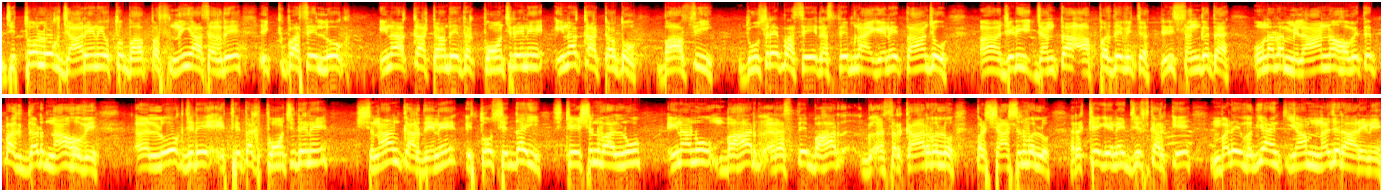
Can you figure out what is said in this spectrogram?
ਜਿੱਥੋਂ ਲੋਕ ਜਾ ਰਹੇ ਨੇ ਉੱਥੋਂ ਵਾਪਸ ਨਹੀਂ ਆ ਸਕਦੇ। ਇੱਕ ਪਾਸੇ ਲੋਕ ਇਹਨਾਂ ਘਾਟਾਂ ਦੇ ਤੱਕ ਪਹੁੰਚ ਰਹੇ ਨੇ ਇਹਨਾਂ ਘਾਟਾਂ ਤੋਂ ਵਾਪਸੀ ਦੂਸਰੇ ਪਾਸੇ ਰਸਤੇ ਬਣਾਏ ਗਏ ਨੇ ਤਾਂ ਜੋ ਜਿਹੜੀ ਜਨਤਾ ਆਪਸ ਦੇ ਵਿੱਚ ਜਿਹੜੀ ਸੰਗਤ ਹੈ, ਉਹਨਾਂ ਦਾ ਮਿਲਾਨ ਨਾ ਹੋਵੇ ਤੇ ਭਗਦੜ ਨਾ ਹੋਵੇ। ਲੋਕ ਜਿਹੜੇ ਇੱਥੇ ਤੱਕ ਪਹੁੰਚਦੇ ਨੇ ਇਸ਼ਨਾਨ ਕਰਦੇ ਨੇ, ਇਸ ਤੋਂ ਸਿੱਧਾ ਹੀ ਸਟੇਸ਼ਨ ਵੱਲ ਨੂੰ, ਇਹਨਾਂ ਨੂੰ ਬਾਹਰ, ਰਸਤੇ ਬਾਹਰ ਸਰਕਾਰ ਵੱਲੋਂ, ਪ੍ਰਸ਼ਾਸਨ ਵੱਲੋਂ ਰੱਖੇ ਗਏ ਨੇ, ਜਿਸ ਕਰਕੇ ਬੜੇ ਵਧੀਆ ਇੰਤਜ਼ਾਮ ਨਜ਼ਰ ਆ ਰਹੇ ਨੇ।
